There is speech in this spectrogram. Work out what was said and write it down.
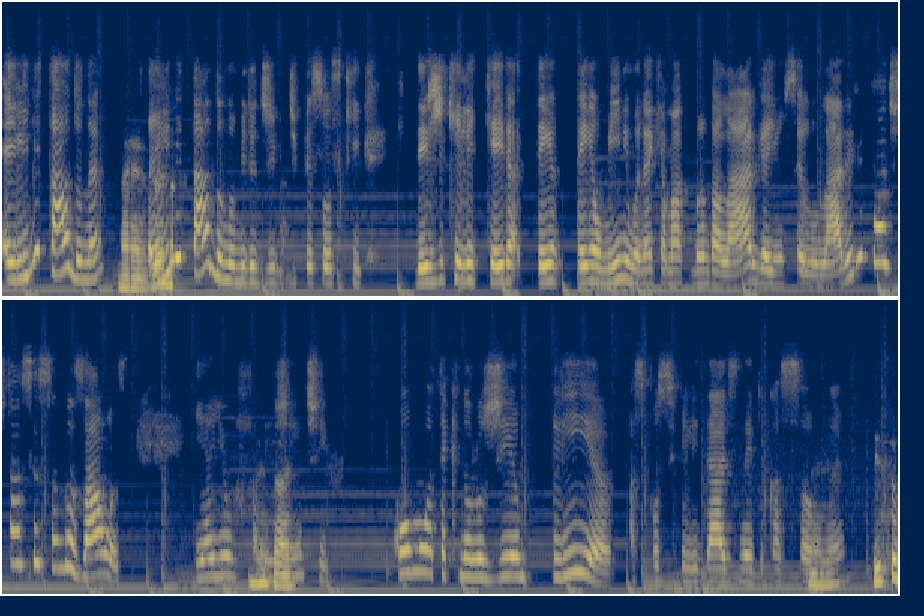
é ilimitado, né? É, é ilimitado o número de, de pessoas que, desde que ele queira, tenha, tenha o mínimo, né? Que é uma banda larga e um celular, ele pode estar acessando as aulas. E aí eu falei, Verdade. gente, como a tecnologia amplia as possibilidades na educação, é. né? Isso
